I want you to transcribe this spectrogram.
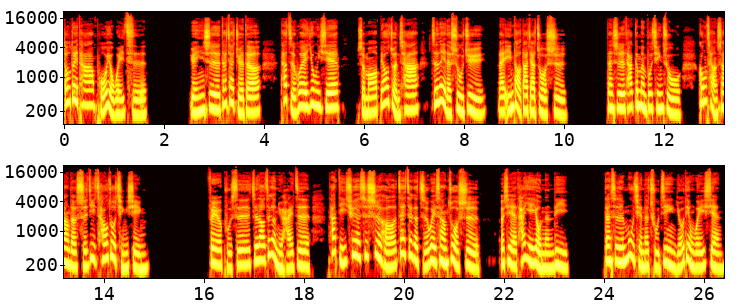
都对他颇有微词，原因是大家觉得他只会用一些什么标准差之类的数据来引导大家做事，但是他根本不清楚工厂上的实际操作情形。菲尔普斯知道这个女孩子，她的确是适合在这个职位上做事，而且她也有能力，但是目前的处境有点危险，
